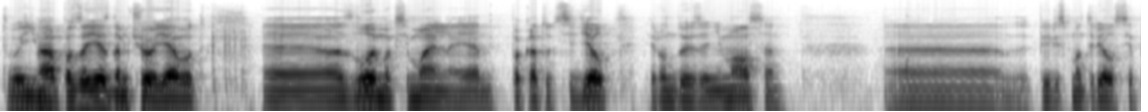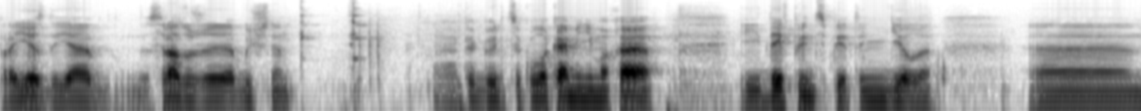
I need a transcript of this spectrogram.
твоим. А по заездам что? Я вот э, злой максимально. Я пока тут сидел, ерундой занимался. Э, пересмотрел все проезды, я сразу же обычно, э, как говорится, кулаками не махаю. И да и в принципе это не делаю. Э,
